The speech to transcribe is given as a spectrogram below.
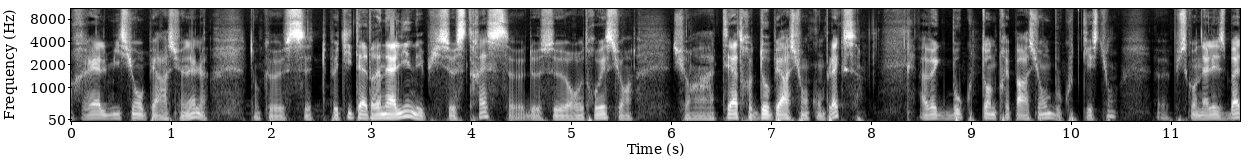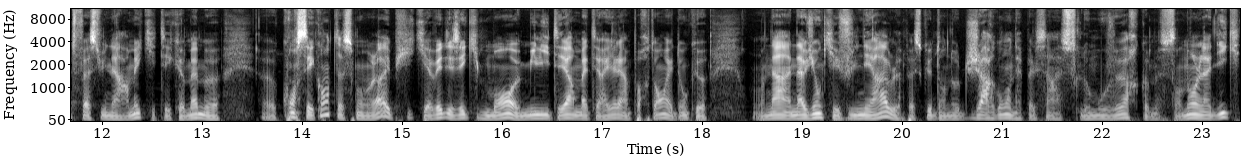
réelle mission opérationnelle. Donc cette petite adrénaline et puis ce stress de se retrouver sur, sur un théâtre d'opération complexe avec beaucoup de temps de préparation, beaucoup de questions, euh, puisqu'on allait se battre face à une armée qui était quand même euh, euh, conséquente à ce moment-là, et puis qui avait des équipements militaires, matériels importants, et donc on a un avion qui est vulnérable, parce que dans notre jargon on appelle ça un slow mover, comme son nom l'indique,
